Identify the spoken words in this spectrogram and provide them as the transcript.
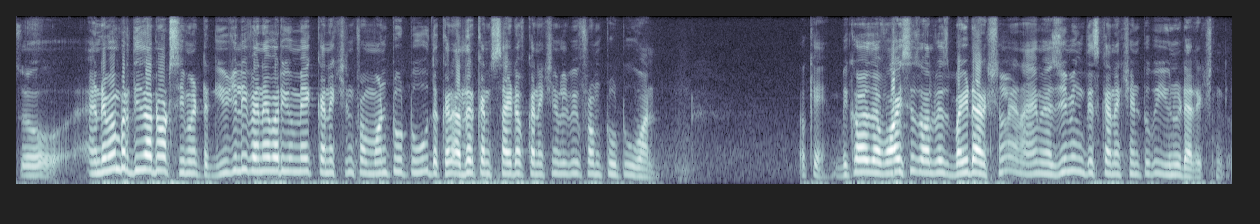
So, and remember these are not symmetric usually whenever you make connection from 1 to 2 the other side of connection will be from 2 to 1 okay because the voice is always bidirectional and I am assuming this connection to be unidirectional.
